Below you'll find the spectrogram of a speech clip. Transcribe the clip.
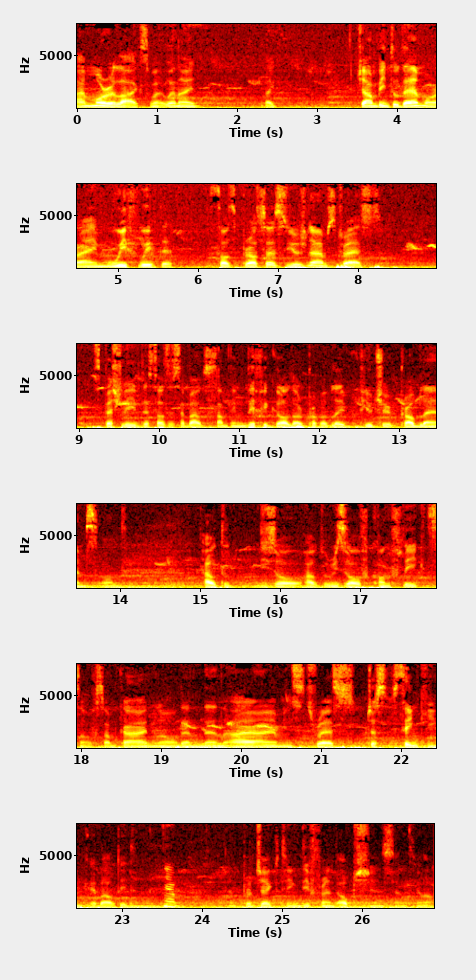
I'm more relaxed. When, when I like jump into them or I'm with with the thoughts process, usually I'm stressed. Especially if the thought is about something difficult or probably future problems and how to dissolve, how to resolve conflicts of some kind. You know, then then I am in stress just thinking about it and projecting different options and you know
